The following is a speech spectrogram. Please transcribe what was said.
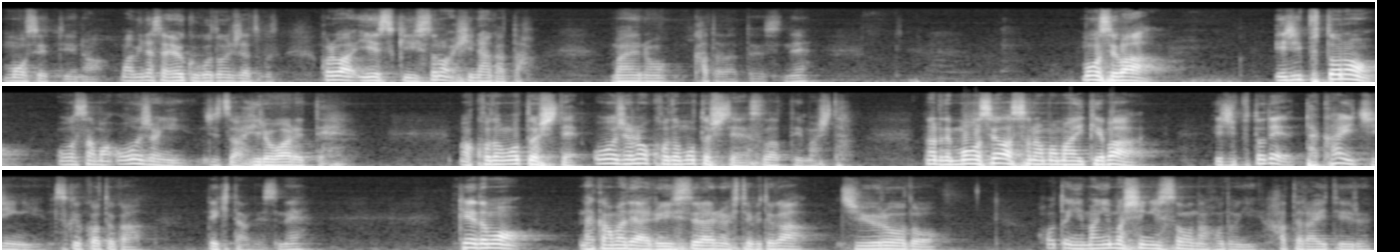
モーセっていうのは、まあ、皆さんよくご存知だと思います。これはイエス・キリストの雛形。前の方だったですね。モーセはエジプトの王様王女に実は拾われて、まあ、子供として王女の子供として育っていました。なのでモーセはそのまま行けばエジプトで高い地位につくことができたんですね。けれども仲間であるイスラエルの人々が重労働本当に今にも死にそうなほどに働いている。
